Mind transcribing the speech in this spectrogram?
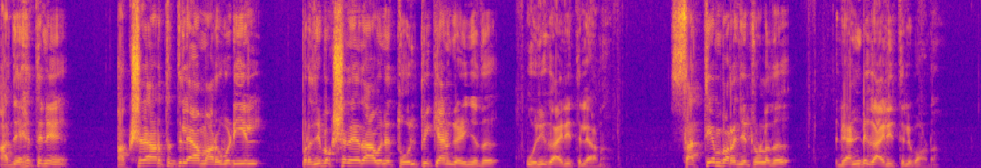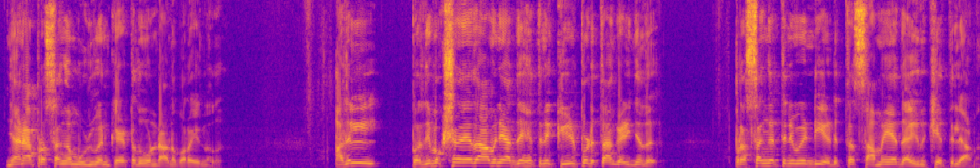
അദ്ദേഹത്തിന് അക്ഷരാർത്ഥത്തിൽ ആ മറുപടിയിൽ പ്രതിപക്ഷ നേതാവിനെ തോൽപ്പിക്കാൻ കഴിഞ്ഞത് ഒരു കാര്യത്തിലാണ് സത്യം പറഞ്ഞിട്ടുള്ളത് രണ്ട് കാര്യത്തിലുമാണ് ഞാൻ ആ പ്രസംഗം മുഴുവൻ കേട്ടതുകൊണ്ടാണ് പറയുന്നത് അതിൽ പ്രതിപക്ഷ നേതാവിനെ അദ്ദേഹത്തിന് കീഴ്പ്പെടുത്താൻ കഴിഞ്ഞത് പ്രസംഗത്തിന് വേണ്ടി എടുത്ത സമയ ദൈർഘ്യത്തിലാണ്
